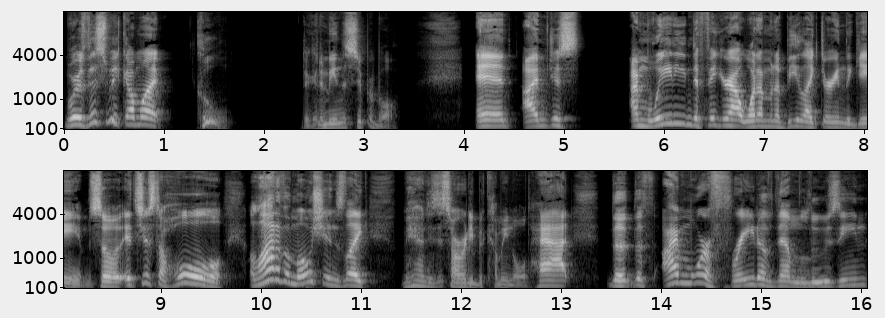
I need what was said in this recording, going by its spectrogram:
Whereas this week, I'm like, cool, they're going to be in the Super Bowl, and I'm just I'm waiting to figure out what I'm going to be like during the game. So it's just a whole a lot of emotions. Like, man, is this already becoming old hat? The the I'm more afraid of them losing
